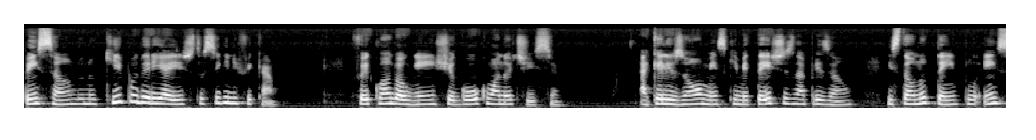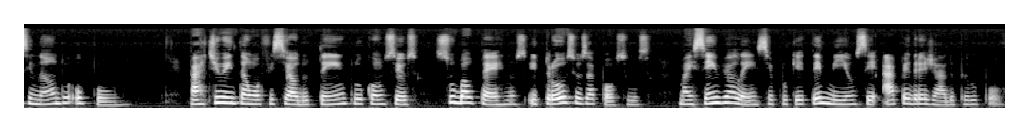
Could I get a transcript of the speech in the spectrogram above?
pensando no que poderia isto significar. Foi quando alguém chegou com a notícia: Aqueles homens que metestes na prisão estão no templo ensinando o povo. Partiu então o oficial do templo com seus subalternos e trouxe os apóstolos, mas sem violência, porque temiam ser apedrejados pelo povo.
